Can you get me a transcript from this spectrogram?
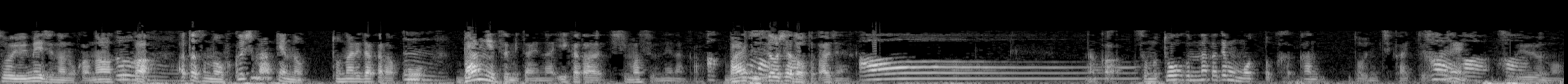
そういうイメージなのかなとか、うんあとはその福島県の隣だから、こう、うん磐越みたいな言い方しますよね、なんかあ。磐越自動車道とかあるじゃないですか。ああ。なんか、その東北の中でももっとか関東に近いっていうかね、はいはいはいそういうの、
